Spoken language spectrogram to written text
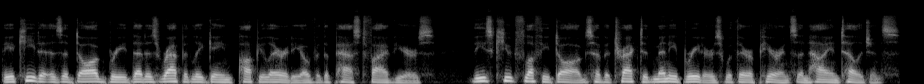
The Akita is a dog breed that has rapidly gained popularity over the past five years. These cute fluffy dogs have attracted many breeders with their appearance and high intelligence.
